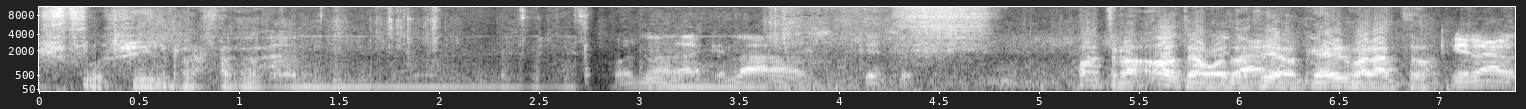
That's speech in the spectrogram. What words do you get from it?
Fusil ráfaga. Pues nada, que las. que, se- Otra, otra votación, que es barato. que la,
